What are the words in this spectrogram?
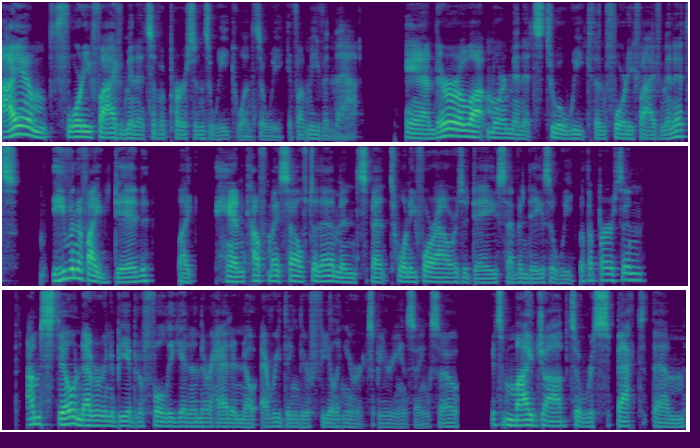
I am 45 minutes of a person's week once a week, if I'm even that. And there are a lot more minutes to a week than 45 minutes. Even if I did like handcuff myself to them and spent 24 hours a day, seven days a week with a person, I'm still never going to be able to fully get in their head and know everything they're feeling or experiencing. So it's my job to respect them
